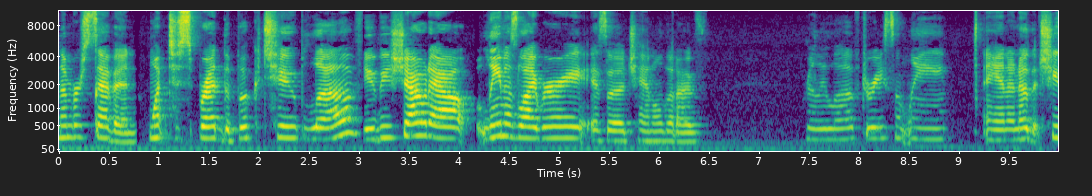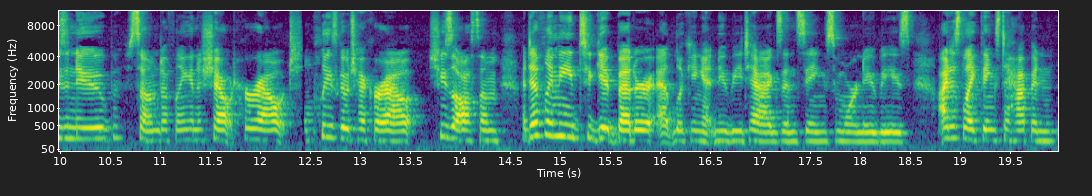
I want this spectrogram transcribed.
Number seven, want to spread the booktube love? Newbie shout out. Liene's Library is a channel that I've really loved recently and I know that she's a noob, so I'm definitely going to shout her out. Please go check her out. She's awesome. I definitely need to get better at looking at newbie tags and seeing some more newbies. I just like things to happen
